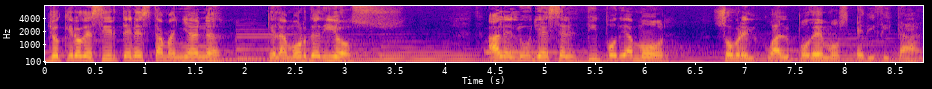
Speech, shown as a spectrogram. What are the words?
yo quiero decirte en esta mañana, que el amor de Dios, aleluya, es el tipo de amor sobre el cual podemos edificar,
